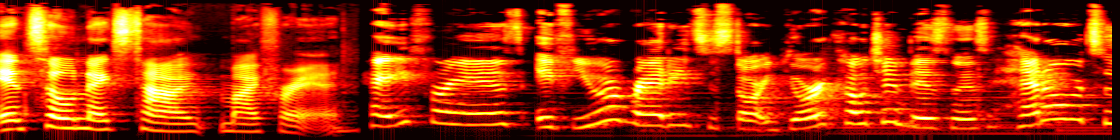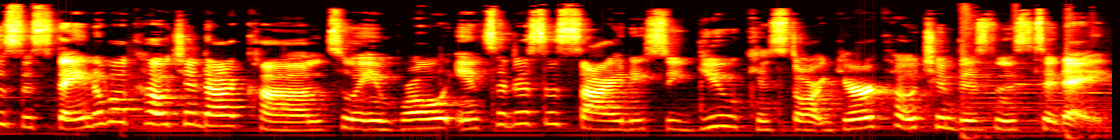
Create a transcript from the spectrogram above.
Until next time, my friend. Hey, friends, if you are ready to start your coaching business, head over to sustainablecoaching.com to enroll into the society so you can start your coaching business today.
